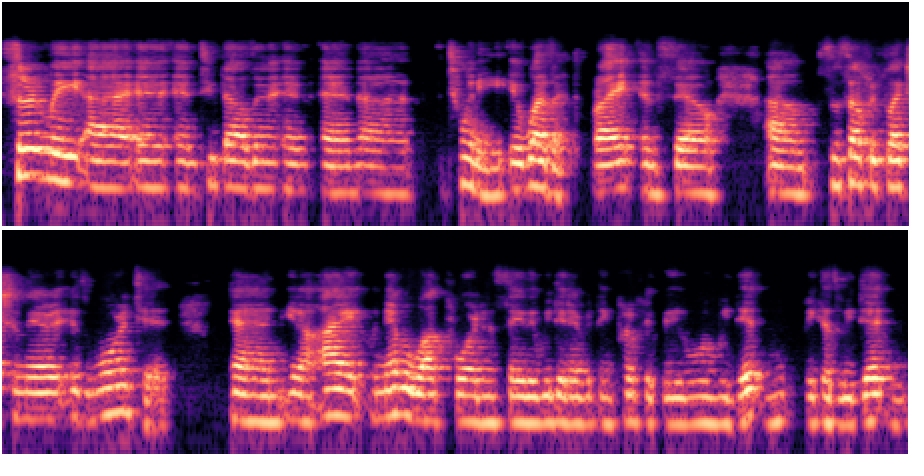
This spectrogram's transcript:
certainly uh, in, in 2020 it wasn't right and so um, some self-reflection there is warranted and you know i never walk forward and say that we did everything perfectly when we didn't because we didn't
